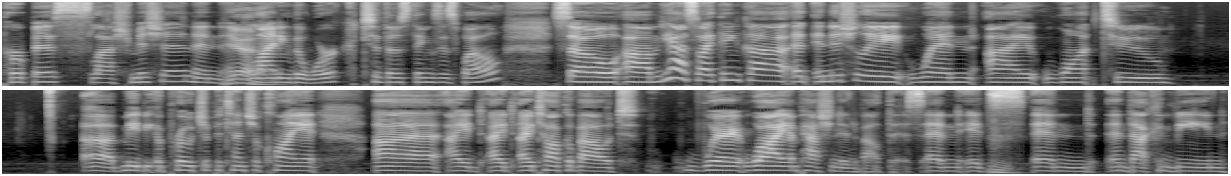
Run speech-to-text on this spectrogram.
purpose slash mission and, and Yeah. aligning the work to those things as well. So um, yeah, so I think uh, initially when I want to uh, maybe approach a potential client, uh, I, I I talk about where why I'm passionate about this, and it's and and that can mean.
